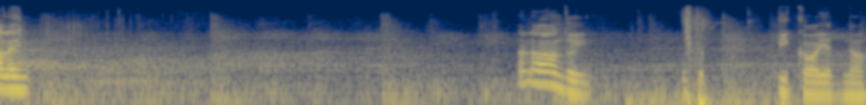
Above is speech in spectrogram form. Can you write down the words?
Ale... No ląduj. Piko jedno.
